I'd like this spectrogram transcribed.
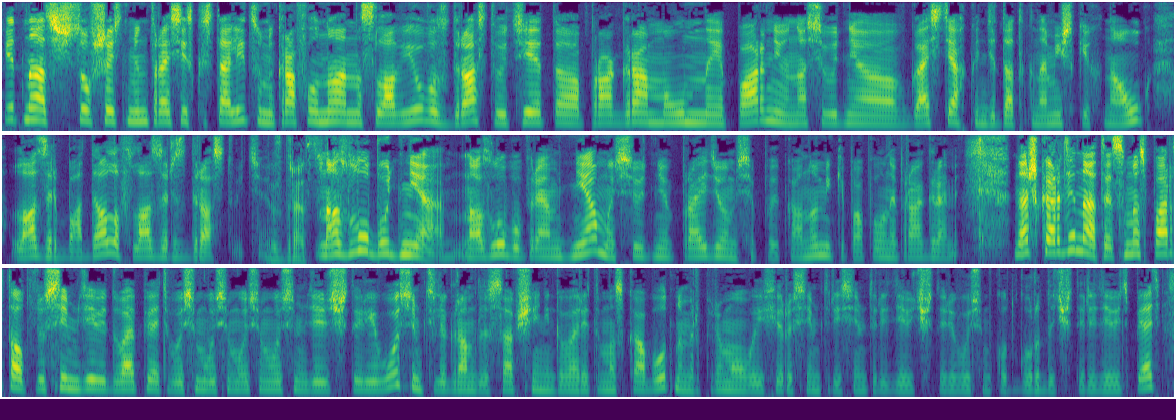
15 часов 6 минут российской столицы. У микрофона Анна Соловьева. Здравствуйте. Это программа «Умные парни». У нас сегодня в гостях кандидат экономических наук Лазарь Бадалов. Лазарь, здравствуйте. Здравствуйте. На злобу дня. На злобу прям дня мы сегодня пройдемся по экономике по полной программе. Наши координаты. СМС-портал плюс семь девять два пять восемь восемь восемь восемь девять четыре восемь. Телеграмм для сообщений говорит МСК-бот. Номер прямого эфира семь три семь три девять четыре восемь. Код города четыре девять пять.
